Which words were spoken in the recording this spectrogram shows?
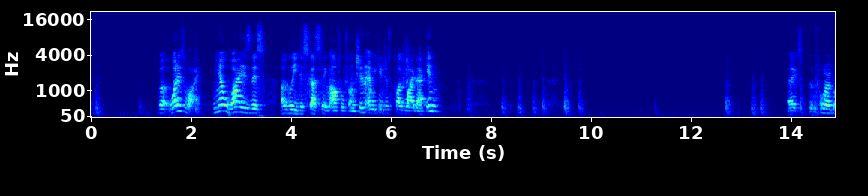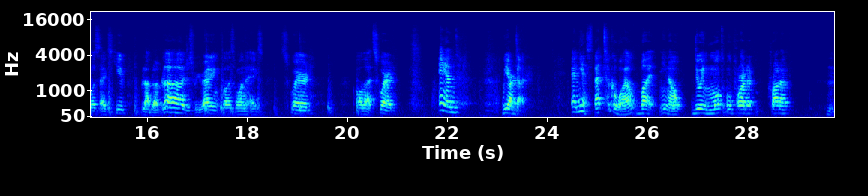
But what is y? We know y is this ugly, disgusting, awful function, and we can just plug y back in. X before plus x cubed, blah blah blah, just rewriting, plus 1x squared, all that squared, and we are done. And yes, that took a while, but, you know, doing multiple product, product, hmm.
